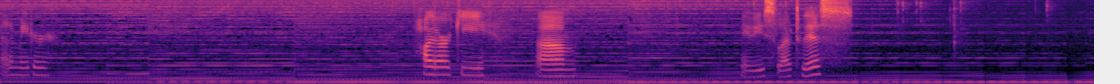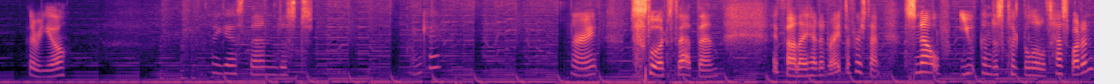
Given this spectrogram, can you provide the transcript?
Animator. hierarchy. Um, maybe select this. There we go. I guess then just... Okay. Alright. Select that then. I thought I had it right the first time. So now you can just click the little test button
